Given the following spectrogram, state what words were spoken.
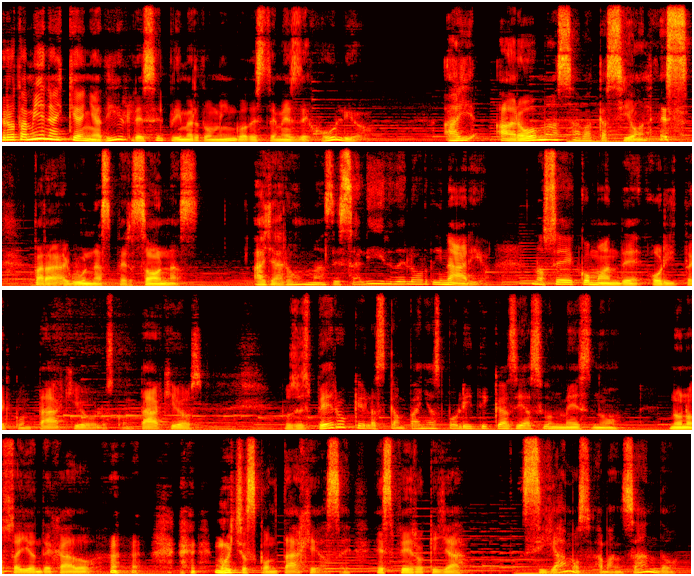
pero también hay que añadirles el primer domingo de este mes de julio. Hay aromas a vacaciones, para algunas personas. Hay aromas de salir del ordinario. No sé cómo ande ahorita el contagio, los contagios. Pues espero que las campañas políticas de hace un mes no, no nos hayan dejado muchos contagios. ¿eh? Espero que ya sigamos avanzando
